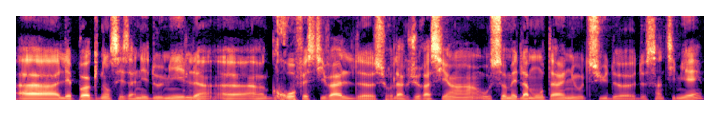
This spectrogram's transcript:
à l'époque, dans ces années 2000, euh, un gros festival sur l'arc jurassien, au sommet de la montagne au-dessus de, Saint-Imier,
